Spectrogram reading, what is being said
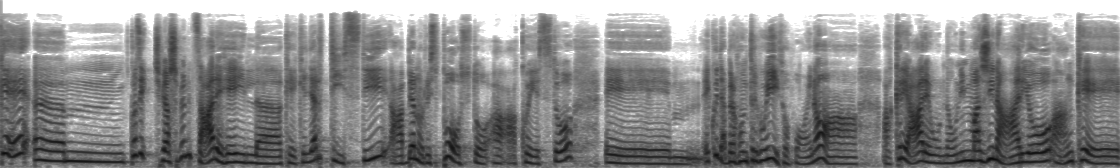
Che ehm, così ci piace pensare che, il- che- che gli artisti abbiano risposto a, a questo e, e quindi abbiano contribuito poi no, a, a creare un, un immaginario anche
